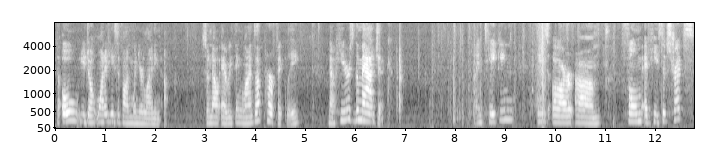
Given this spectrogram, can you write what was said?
the O you don't want adhesive on when you're lining up. So now everything lines up perfectly. Now here's the magic. I'm taking, these are um, foam adhesive strips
